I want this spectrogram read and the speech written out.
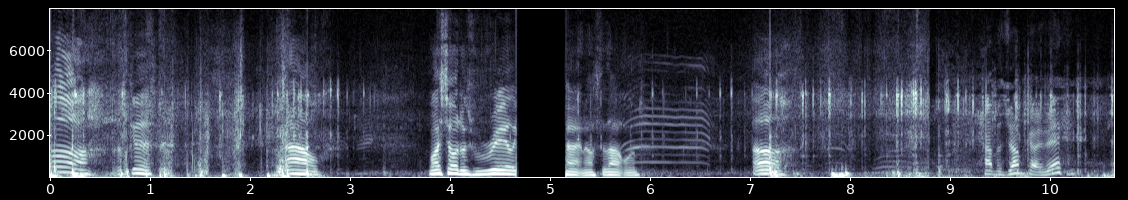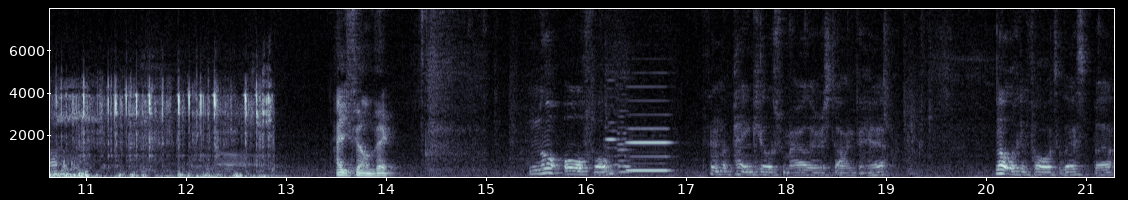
Oh, that's good. Ow. My shoulder's really hurting after that one. Oh. How'd the jump go, Vic? How you feeling, Vic? Not awful. I think the painkillers from earlier are starting to hit. Not looking forward to this, but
